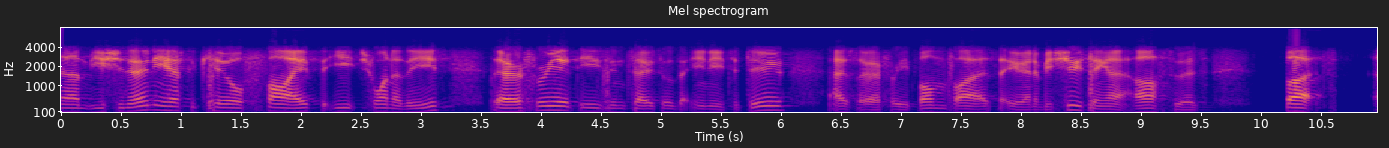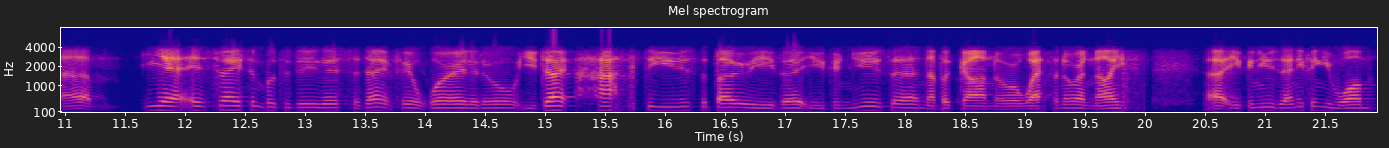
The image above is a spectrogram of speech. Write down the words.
Um, you should only have to kill five for each one of these. There are three of these in total that you need to do, as there are three bonfires that you're going to be shooting at afterwards. But um, yeah, it's very simple to do this, so don't feel worried at all. You don't have to use the bow either. You can use another gun or a weapon or a knife. Uh, you can use anything you want.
